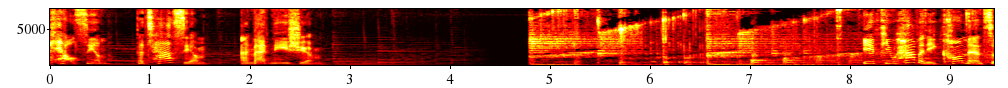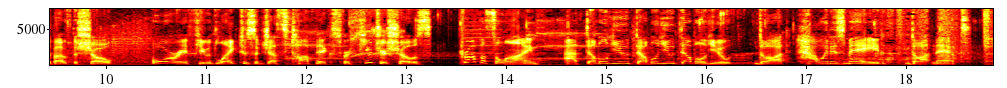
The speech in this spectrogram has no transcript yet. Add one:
calcium, potassium, and magnesium. If you have any comments about the show, or if you'd like to suggest topics for future shows, drop us a line at www.howitismade.net.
